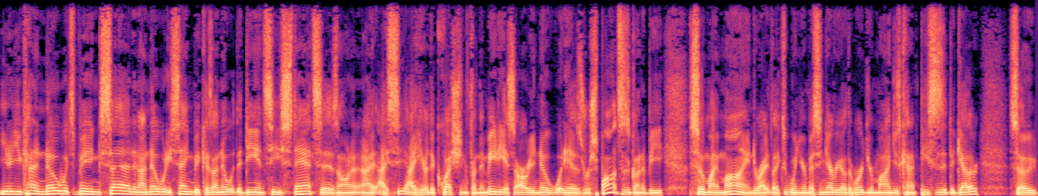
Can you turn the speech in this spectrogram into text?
you know you kind of know what's being said, and I know what he's saying because I know what the DNC stance is on it, and I, I see I hear the question from the media, so I already know what his response is going to be. So my mind, right, like when you're missing every other word, your mind just kind of pieces it together, so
